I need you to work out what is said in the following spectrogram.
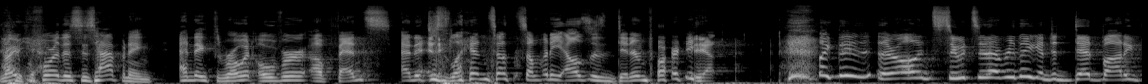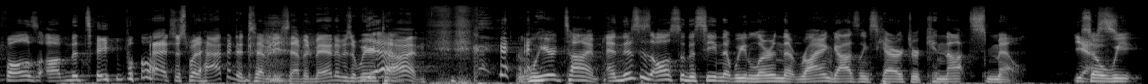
right before this is happening and they throw it over a fence and it just lands on somebody else's dinner party. Yep. Like they they're all in suits and everything and a dead body falls on the table. That's just what happened in '77, man. It was a weird Yeah. time. Weird time. And this is also the scene that we learned that Ryan Gosling's character cannot smell. Yes. So we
